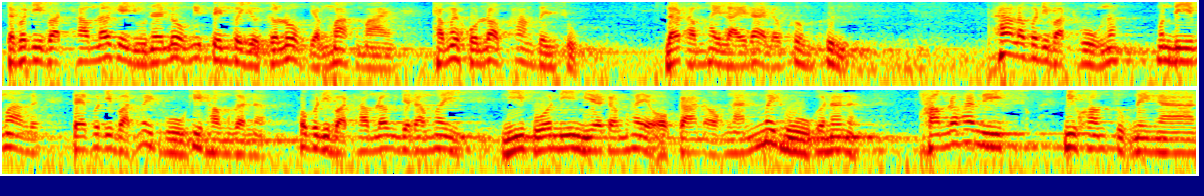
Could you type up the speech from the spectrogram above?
แต่ปฏิบัติธรรมแล้วจะอยู่ในโลกนี้เป็นประโยชน์กับโลกอย่างมากมายทำให้คนรอบข้างเป็นสุข แล้วทำให้รายได้เราเพิ่มขึ้น ถ้าเราปฏิบัติถูกนะมันดีมากเลย แต่ปฏิบัติไม่ถูกที่ทำกันนะ่ะเพราะปฏิบัติทำแล้วมันจะทำให้หนีผัวหนีเมียทำให้ออกการออกงานไม่ถูกกันนั่นน่ะทำแล้วให้มีมีความสุขในงาน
